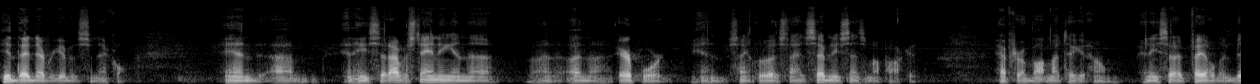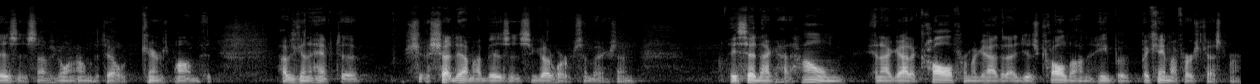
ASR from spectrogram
He, they'd never given us a nickel, and um, and he said I was standing in the uh, on the airport in St. Louis. And I had seventy cents in my pocket after I bought my ticket home, and he said I'd failed in business. I was going home to tell Karen's mom that I was going to have to sh- shut down my business and go to work for somebody or something. He said, and I got home and I got a call from a guy that I just called on, and he be- became my first customer.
